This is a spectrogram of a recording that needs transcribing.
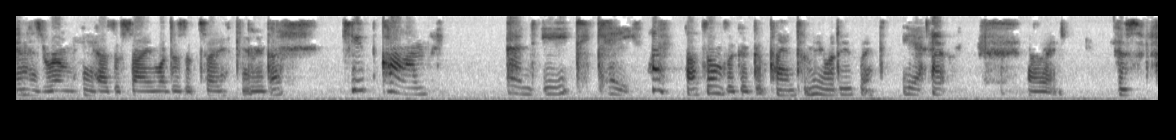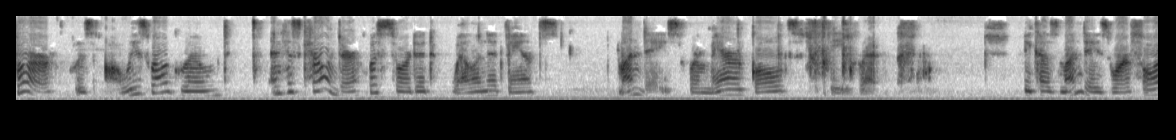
In his room, he has a sign. What does it say? Can you read that? Keep calm and eat cake. That sounds like a good plan to me. What do you think? Yeah. All right. His fur was always well groomed, and his calendar was sorted well in advance. Mondays were Marigold's favorite because Mondays were for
